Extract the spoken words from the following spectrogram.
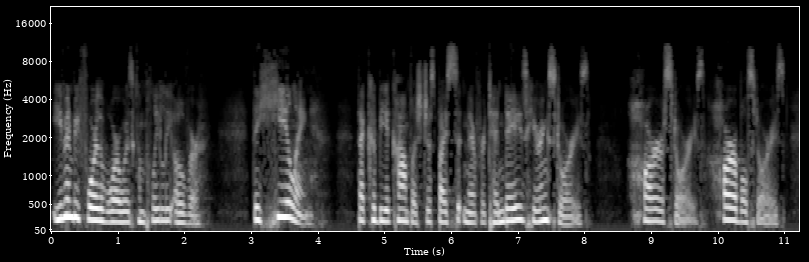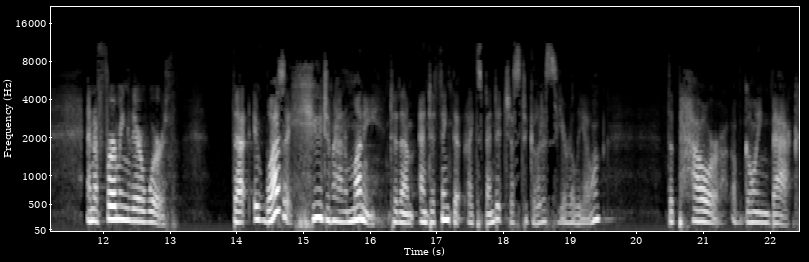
even before the war was completely over, the healing that could be accomplished just by sitting there for 10 days hearing stories, horror stories, horrible stories, and affirming their worth. That it was a huge amount of money to them, and to think that I'd spend it just to go to Sierra Leone. The power of going back.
